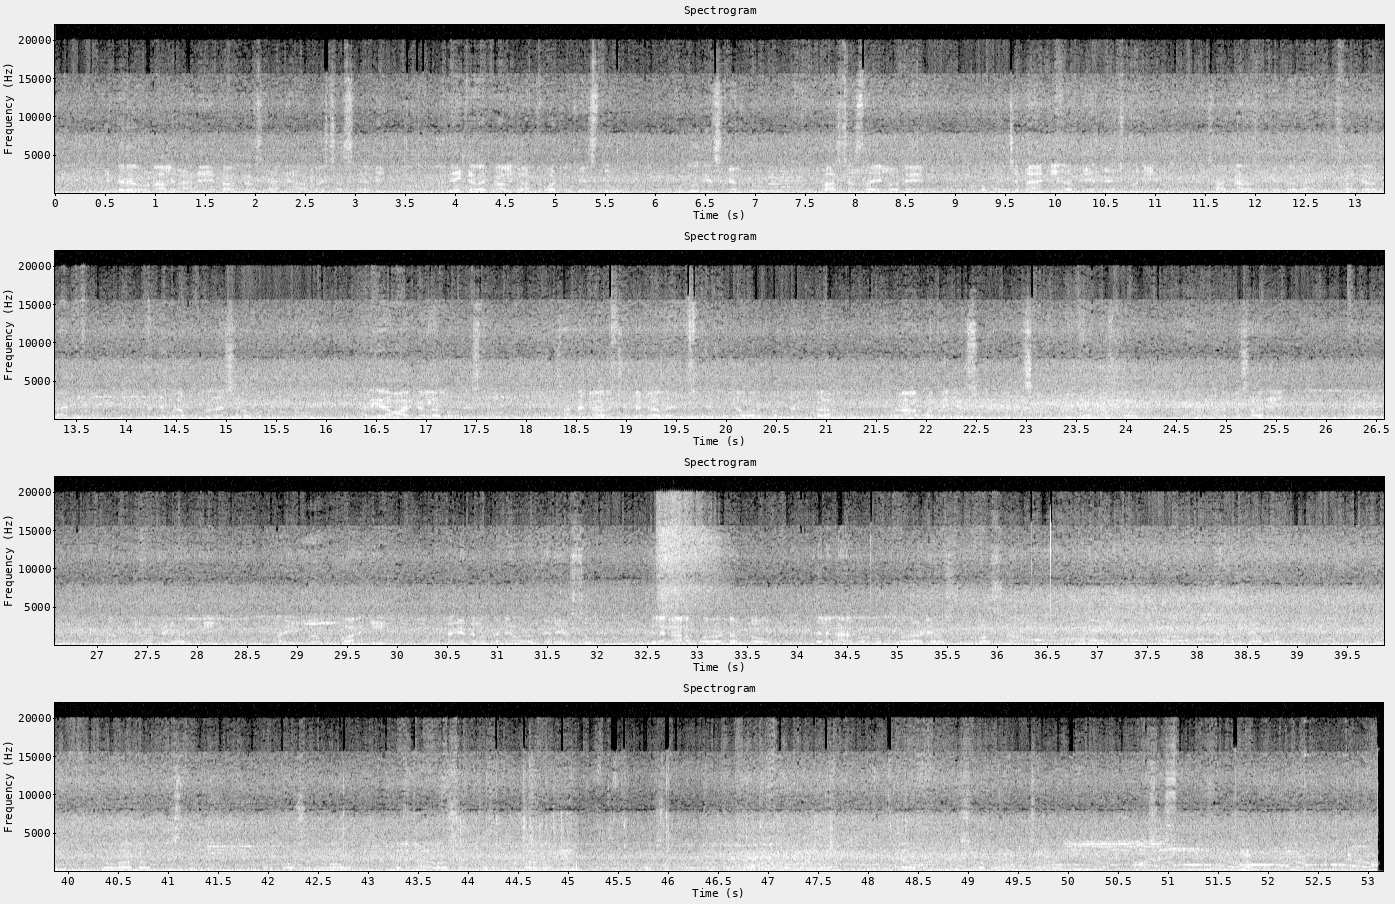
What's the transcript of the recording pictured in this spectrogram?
ఇతర రుణాలు కానీ ట్రాక్టర్స్ కానీ హార్వెస్టర్స్ కానీ అనేక రకాలుగా అందుబాటులో చేస్తూ ముందుకు తీసుకెళ్తూ రాష్ట్ర స్థాయిలోనే ఒక మంచి బ్యాంకులుగా పేరు తెచ్చుకొని సహకార కేంద్ర బ్యాంకులు సహకార బ్యాంకులు అన్నీ కూడా ముందు దశలో వండుకుంటూ అడిగిన వారికల్లా లోన్ ఇస్తూ సన్నకారు చిన్నకారు అయితే పెద్ద వరకు అందరూ కూడా రుణాల పంపిణీ చేస్తూ ముందుకు తీసుకెళ్తున్న కారణంతో మరొకసారి తెలంగాణ కొరకు పోరాడి అసలు వాసిన మరి ఉద్యమ జాబులకు మరి దోహాదాలు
